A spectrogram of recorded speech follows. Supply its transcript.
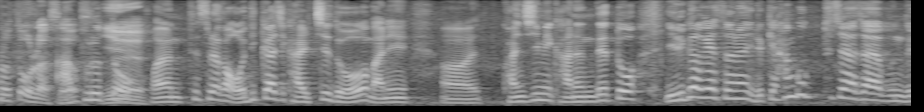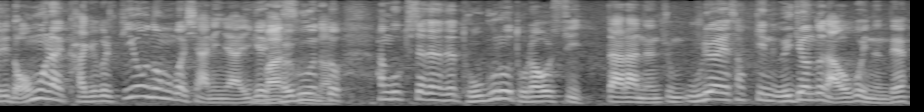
14%또 올랐어요. 앞으로 또 예. 과연 테슬라가 어디까지 갈지도 많이 어, 관심이 가는데 또 일각에서는 이렇게 한국 투자자분들이 너무나 가격을 띄워놓은 것이 아니냐 이게 맞습니다. 결국은 또 한국 투자자들한테 도구로 돌아올 수 있다라는 좀 우려에 섞인 의견도 나오고 있는데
